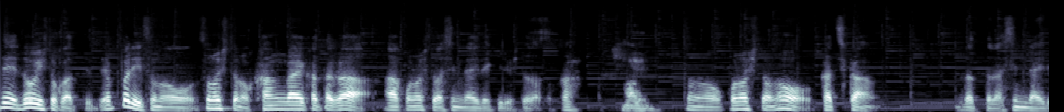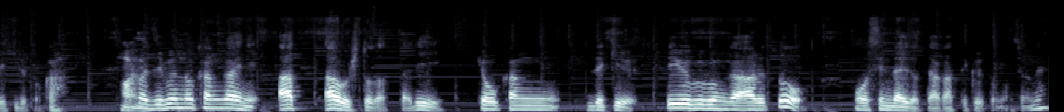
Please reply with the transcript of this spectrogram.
で、どういう人かっていうと、やっぱりその、その人の考え方が、あ、この人は信頼できる人だとか、はい。その、この人の価値観だったら信頼できるとか、まあ、はい。自分の考えに合合う人だったり、共感できるっていう部分があると、もう信頼度って上がってくると思うんですよね。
